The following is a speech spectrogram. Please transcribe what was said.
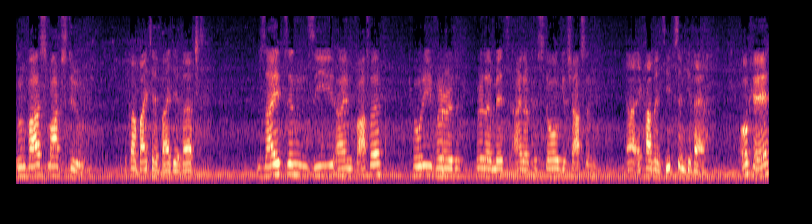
Und was machst du? Ich arbeite bei der Werft. Seiten Sie eine Waffe? Cody wird, würde mit einer Pistole geschossen. Ja, ich habe 17 Gewehr. Okay,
